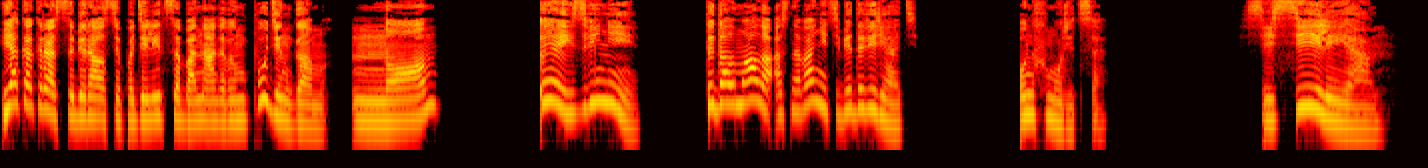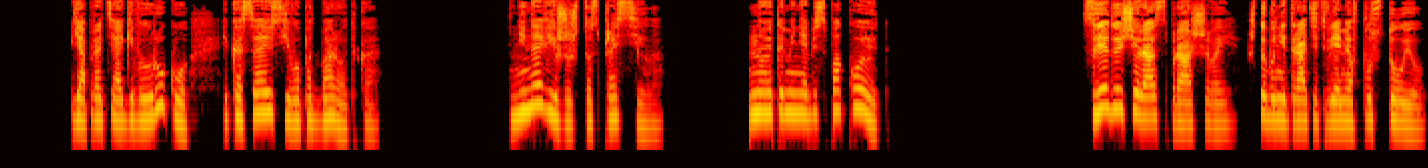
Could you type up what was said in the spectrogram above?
Я как раз собирался поделиться банановым пудингом, но Эй, извини. Ты дал мало оснований тебе доверять. Он хмурится. Сесилия. Я протягиваю руку и касаюсь его подбородка. Ненавижу, что спросила. Но это меня беспокоит. В следующий раз спрашивай, чтобы не тратить время впустую.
